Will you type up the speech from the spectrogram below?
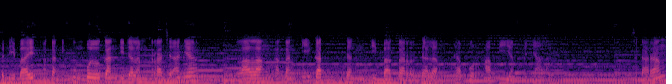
Benih baik akan dikumpulkan di dalam kerajaannya, lalang akan diikat dan dibakar dalam dapur api yang menyala. Sekarang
